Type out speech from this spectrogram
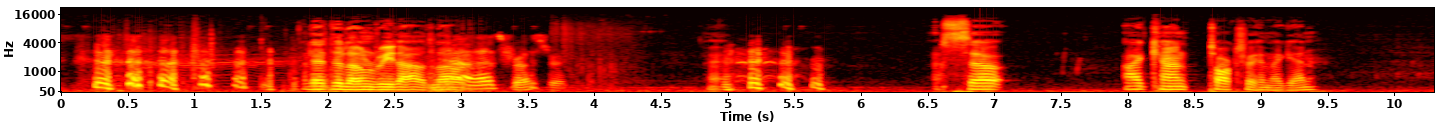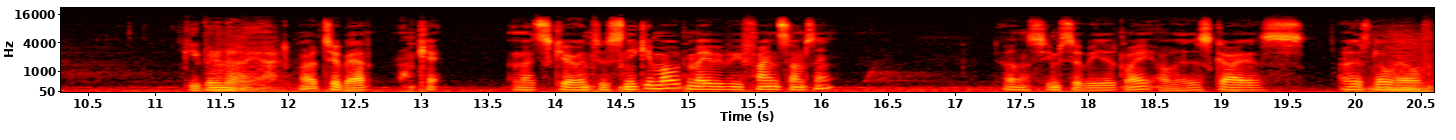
Let alone read out Yeah, loud. that's frustrating. So I can't talk to him again. Keeping an eye out. Well, too bad. Okay. Let's go into sneaky mode. Maybe we find something. Doesn't seem to be that way. Oh, this guy is has low health.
